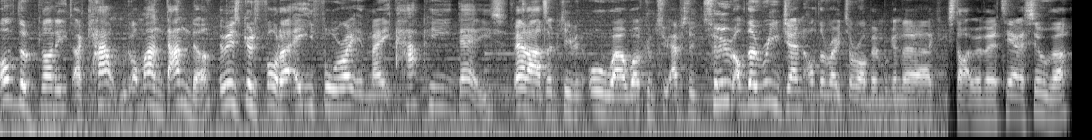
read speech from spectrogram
of the bloody account. We've got Mandanda, who is good fodder, 84 rated, mate. Happy days. Yeah, lads, hope you're keeping all well. Welcome to episode two of the regen of the Road to Robin. We're going to start with a Thiago Silva.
